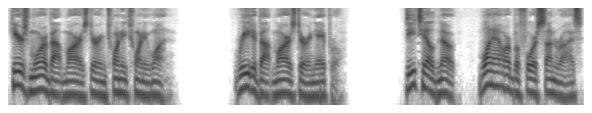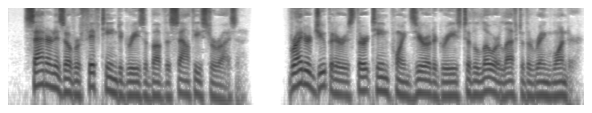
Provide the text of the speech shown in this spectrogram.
Here's more about Mars during 2021. Read about Mars during April. Detailed note 1 hour before sunrise, Saturn is over 15 degrees above the southeast horizon. Brighter Jupiter is 13.0 degrees to the lower left of the ring Wonder.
